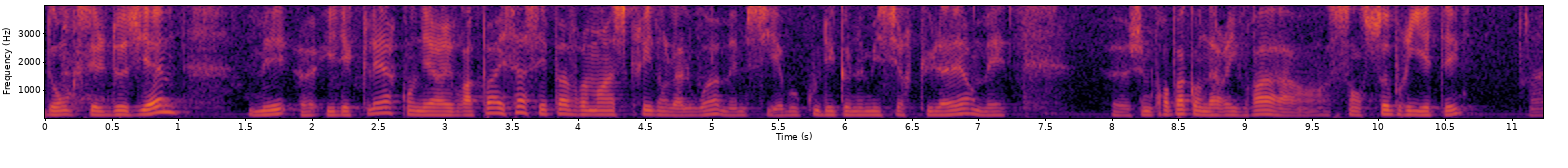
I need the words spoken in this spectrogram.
Donc c'est le deuxième mais euh, il est clair qu'on n'y arrivera pas. Et ça, ce n'est pas vraiment inscrit dans la loi, même s'il y a beaucoup d'économies circulaires, mais euh, je ne crois pas qu'on arrivera sans sobriété. Hein.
